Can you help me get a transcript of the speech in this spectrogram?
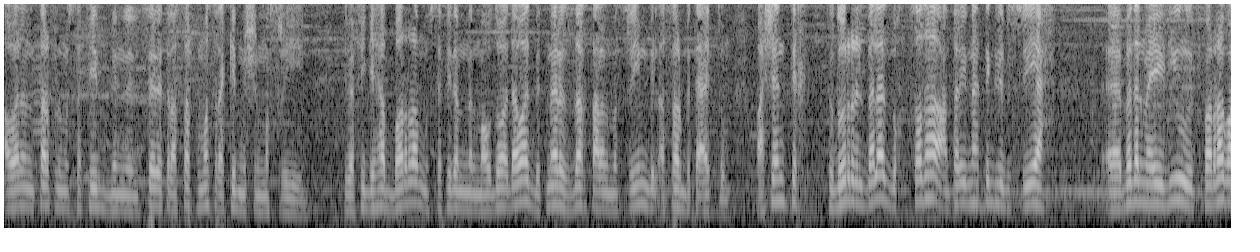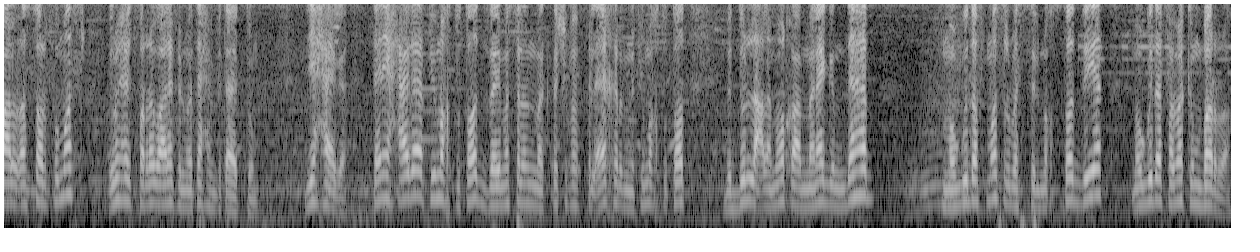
اولا الطرف المستفيد من سيرة الآثار في مصر أكيد مش المصريين. تبقى في جهات بره مستفيدة من الموضوع دوت بتمارس ضغط على المصريين بالآثار بتاعتهم. وعشان تخ... تضر البلد باقتصادها عن طريق إنها تجذب السياح بدل ما يجوا يتفرجوا على الأثار في مصر يروحوا يتفرجوا عليها في المتاحف بتاعتهم. دي حاجة. تاني حاجة في مخطوطات زي مثلا ما اكتشف في الآخر إن في مخطوطات بتدل على موقع مناجم ذهب موجودة في مصر بس المخطوطات ديت موجودة في أماكن بره.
